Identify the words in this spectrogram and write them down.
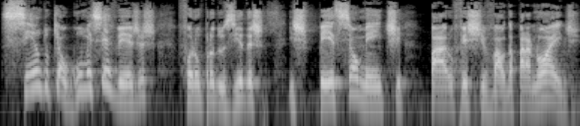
Sendo que algumas cervejas foram produzidas especialmente para o Festival da Paranoide.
